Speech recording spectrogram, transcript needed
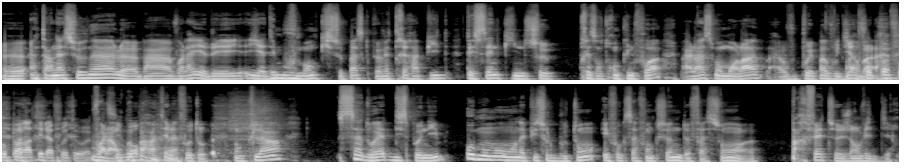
internationaux, ben voilà, il y a des il y a des mouvements qui se passent qui peuvent être très rapides, des scènes qui ne se présenteront qu'une fois. Ben là, à ce moment-là, ben, vous pouvez pas vous dire. Il faut, bah, pas, faut pas rater la photo. voilà, on peut pas rater la photo. Donc là, ça doit être disponible au moment où on appuie sur le bouton il faut que ça fonctionne de façon parfaite, j'ai envie de dire.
